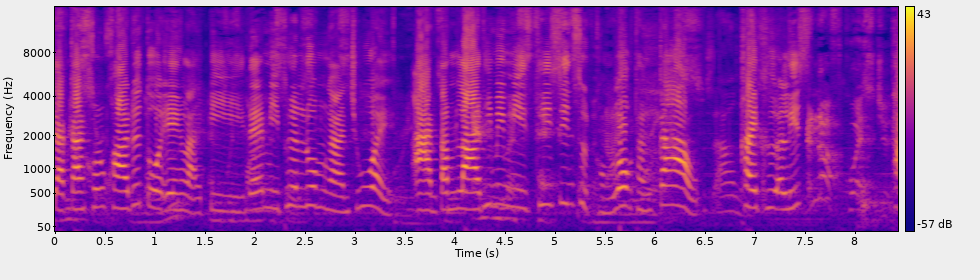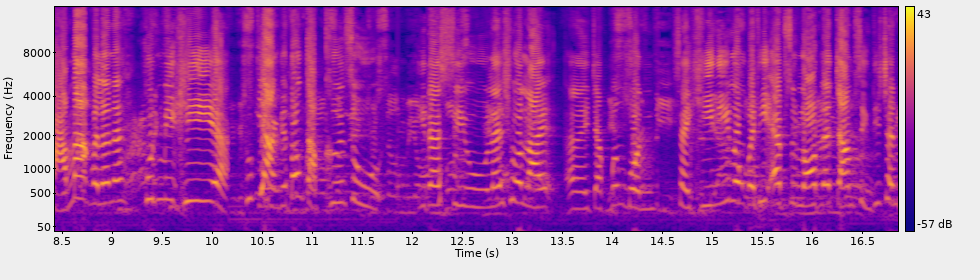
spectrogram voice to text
จากการค้นคว้าด้วยตัวเองหลายปี และมีเพื่อนร่วมงานช่วย อ่านตำราที่ไม่มีที่สิ้นสุดของโลกทั้ง 9 ใครคืออลิส Enough questions. ถามมากไปแล้วนะ คุณมีคีย์อะทุกอย่างจะต้องกลับคืนสู่อีดาซิล และชั่วร้ายอะไรจากเบื้องบน ใส่คีย์นี้ลงไปที่แอปซูลอฟและจำสิ่งที่ฉัน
